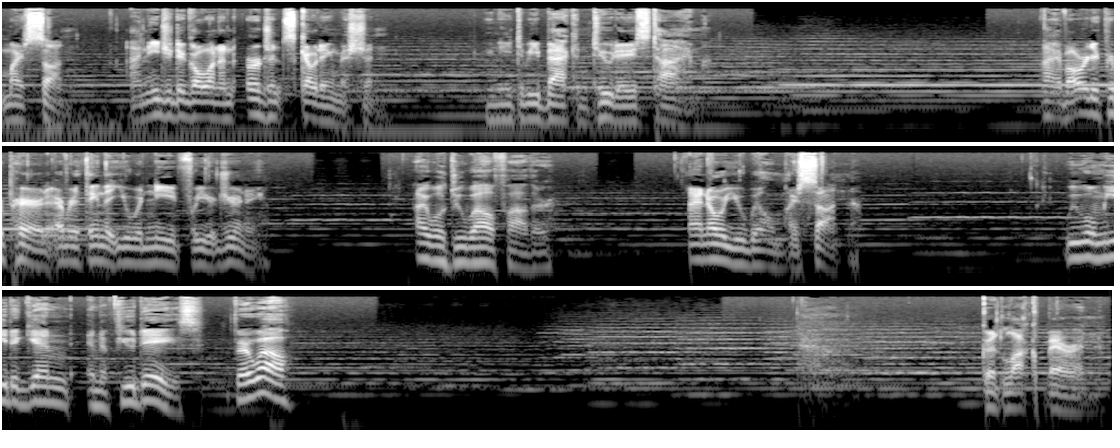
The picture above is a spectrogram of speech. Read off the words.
My son, I need you to go on an urgent scouting mission. You need to be back in two days' time. I have already prepared everything that you would need for your journey. I will do well, father. I know you will, my son. We will meet again in a few days. Farewell. Good luck, Beren.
